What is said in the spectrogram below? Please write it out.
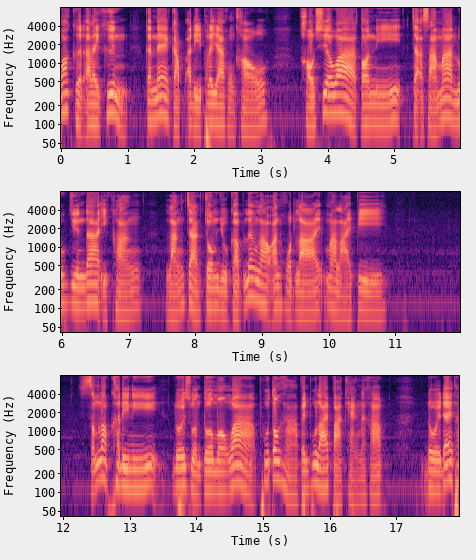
ว่าเกิดอะไรขึ้นกันแน่กับอดีตภรรยาของเขา เขาเชื่อว่าตอนนี้จะสามารถลุกยืนได้อีกครั้ง หลังจากจมอยู่กับเรื่องราวอันโหดร้ายมาหลายปีสำหรับคดีนี้โดยส่วนตัวมองว่าผู้ต้องหาเป็นผู้ร้ายปากแข็งนะครับ โดยได้ท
